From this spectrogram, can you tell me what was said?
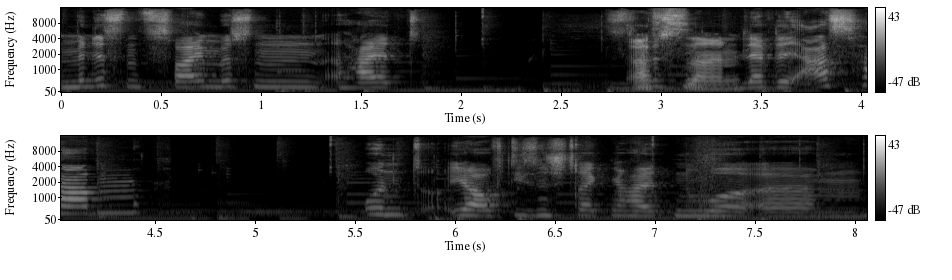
mindestens zwei müssen halt Ass sein. Level Ass haben. Und ja, auf diesen Strecken halt nur, ähm,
